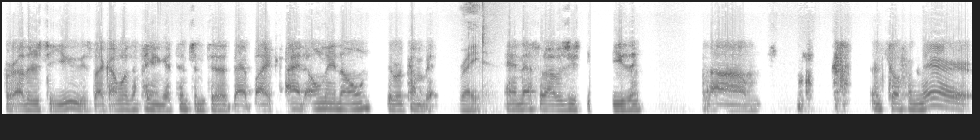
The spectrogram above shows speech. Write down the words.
for others to use. Like, I wasn't paying attention to that bike. I had only known the recumbent. Right. And that's what I was used to using. Um, and so from there,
